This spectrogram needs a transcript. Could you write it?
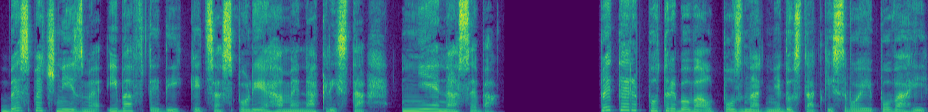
Bezpeční sme iba vtedy, keď sa spoliehame na Krista, nie na seba. Peter potreboval poznať nedostatky svojej povahy,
